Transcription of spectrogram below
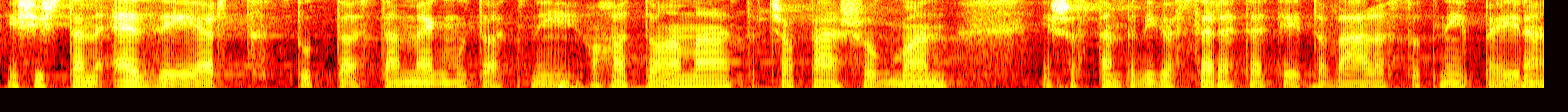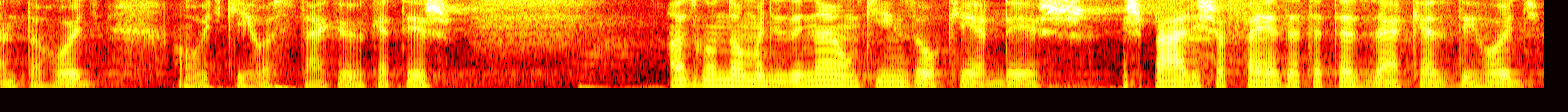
és Isten ezért tudta aztán megmutatni a hatalmát a csapásokban, és aztán pedig a szeretetét a választott népe iránt, ahogy, ahogy kihozták őket. És azt gondolom, hogy ez egy nagyon kínzó kérdés, és Pál is a fejezetet ezzel kezdi, hogy,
